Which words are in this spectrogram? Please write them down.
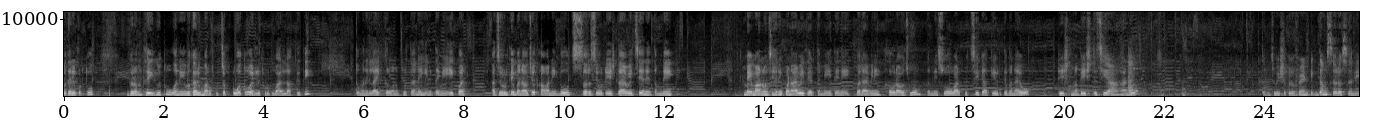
વધારે પડતું ગરમ થઈ ગયું હતું અને વઘાર્યું મારું થોડું ચપટું હતું એટલે થોડુંક વાર લાગતી હતી. તો મને લાઈક કરવાનું ભૂલતા નહીં અને તમે એકવાર આ જરૂરથી બનાવજો, ખાવાની બહુ જ સરસ એવો ટેસ્ટ આવે છે અને તમને મહેમાનો જ્યારે પણ આવે ત્યારે તમે તેને બનાવીને ખવડાવજો. તમને સો વાર પૂછશે કે આ કેવી રીતે બનાવ્યો ટેસ્ટમાં બેસ્ટ છે આ હાંડવો. તમે જોઈ શકો છો ફ્રેન્ડ એકદમ સરસ અને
